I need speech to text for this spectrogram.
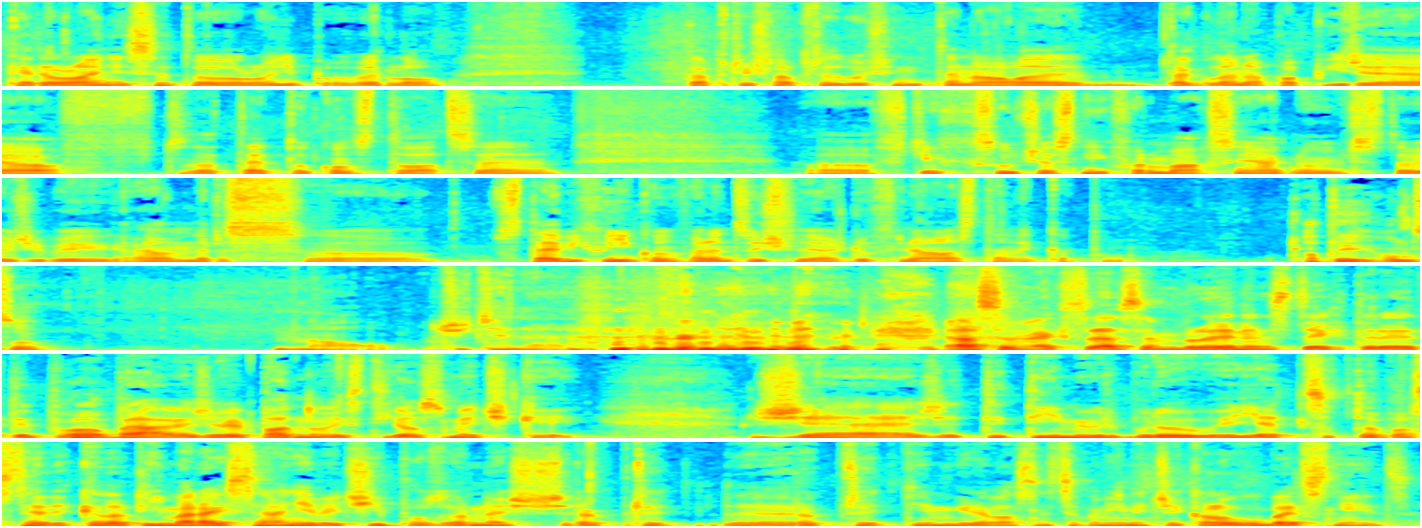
Caroline se to loni povedlo, ta přišla přes Washington, ale takhle na papíře a v, za této konstelace v těch současných formách se nějak nevím představit, že by Islanders z té východní konference šli až do finále Stanley Cupu. A ty, Honzo? No, určitě ne. já, jsem, jak se, já jsem byl jeden z těch, který typoval právě, že vypadnuli z té osmičky. Že, že ty týmy už budou vědět, co to vlastně teďka ta týma dají se na ně větší pozor než rok, před, eh, rok předtím, kde vlastně se po ní nečekalo vůbec nic.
